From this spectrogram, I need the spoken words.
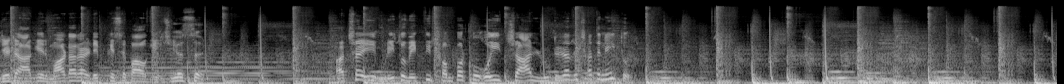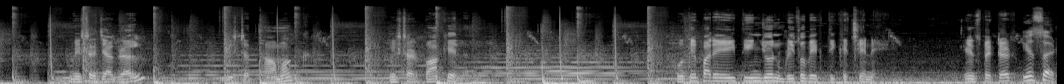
যেটা আগের মার্ডার আর রেপ কেসে পাওয়া গিয়েছিল। স্যার আচ্ছা এই মৃত ব্যক্তির সম্পর্ক ওই চার লুটেরাদের সাথে নেই তো? Mister Jagral mister Dhamak mister Bankelal হতে পারে এই তিনজন মৃত ব্যক্তিকে চেনে। ইন্সপেক্টর? ইয়েস স্যার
